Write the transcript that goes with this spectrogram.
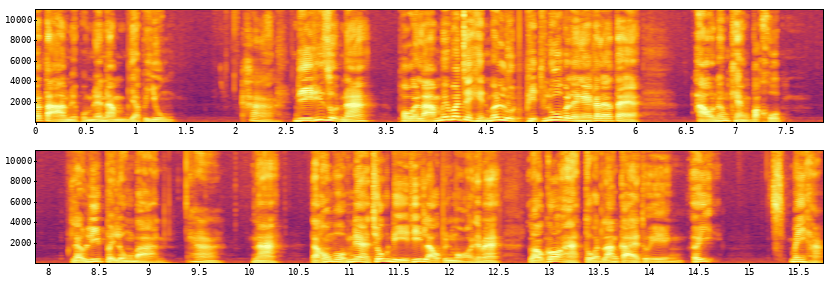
ก็ตามเนี่ย ผมแนะนำอย่าไปยุ่ง ค่ะ ดีที่สุดนะ พอเวลาไม่ว่าจะเห็นว่าหลุดผิดรูปอะไรไงก็แล้ว แต่ เอาน้ำแข็งประคบแล้วรีบไปโรงพยาบาล ค่ะ นะ แต่ของผมเนี่ยโชคดีที่เราเป็นหมอใช่ไหมเราก็อาจตรวจร่างกายตัวเอง เอ้ย ไม่หัก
